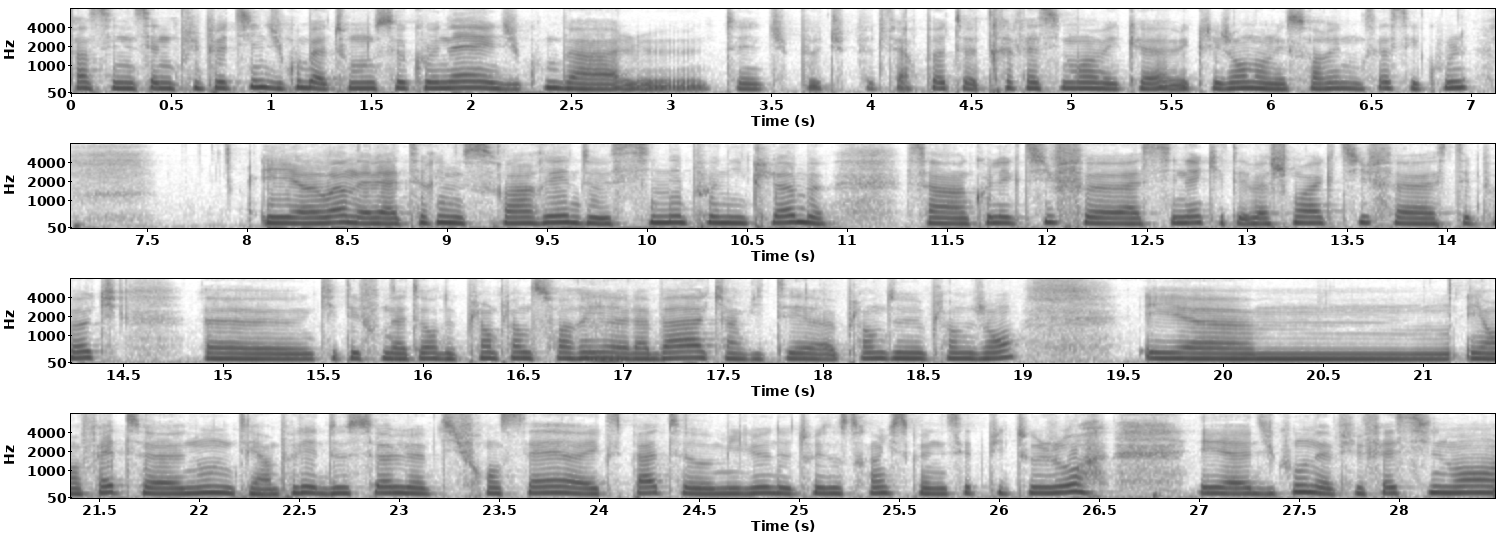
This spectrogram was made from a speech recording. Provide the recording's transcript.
Enfin, c'est une scène plus petite, du coup, bah, tout le monde se connaît et du coup, bah, le, tu, peux, tu peux te faire pote très facilement avec, euh, avec les gens dans les soirées, donc ça, c'est cool. Et euh, ouais, on avait atterri une soirée de Ciné Pony Club. C'est un collectif euh, à Ciné qui était vachement actif à cette époque, qui était fondateur de plein plein de soirées mmh. là-bas, qui invitait plein de plein de gens. Et, euh, et, en fait, euh, nous, on était un peu les deux seuls petits Français euh, expats au milieu de tous les Australiens qui se connaissaient depuis toujours. Et du coup, on a pu facilement,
